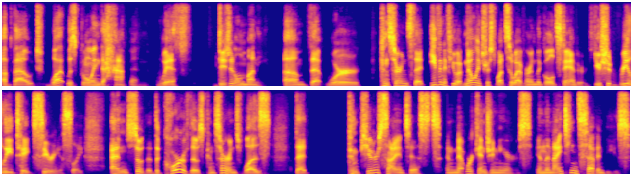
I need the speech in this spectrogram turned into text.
about what was going to happen with digital money um, that were concerns that even if you have no interest whatsoever in the gold standard, you should really take seriously. And so the, the core of those concerns was that computer scientists and network engineers in the 1970s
